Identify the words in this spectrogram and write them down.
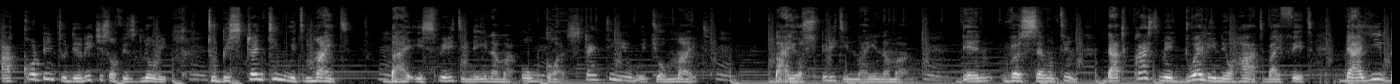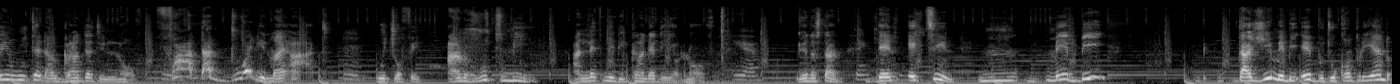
according to the riches of his glory to be strengthened with might by his spirit in the inner man. Oh God, strengthen me with your might by your spirit in my inner man. Hmm. Then, verse 17, that Christ may dwell in your heart by faith, that ye being rooted and grounded in love. Hmm. Father, dwell in my heart hmm. with your faith and root me and let me be grounded in your love. Yeah. You understand? Thank you, then 18, m- maybe that ye may be able to comprehend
